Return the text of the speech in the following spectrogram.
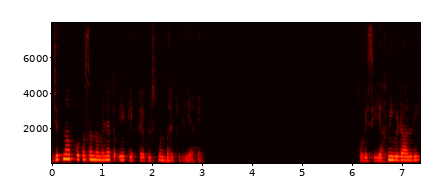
जितना आपको पसंद हो, मैंने तो एक एक टेबल स्पून भर के लिया है। थोड़ी सी यखनी भी डाल दी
